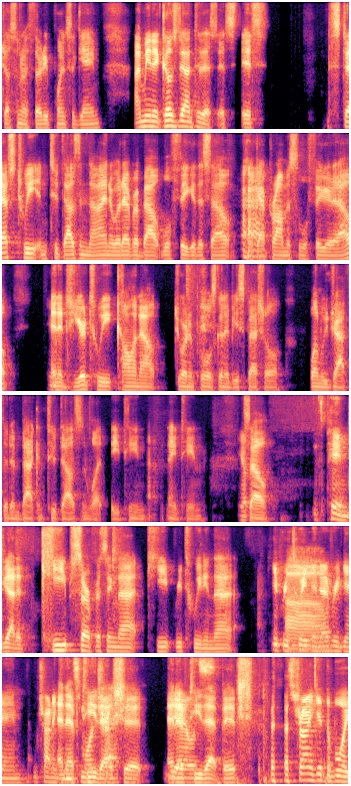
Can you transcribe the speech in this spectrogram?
just under 30 points a game. I mean, it goes down to this. It's it's Steph's tweet in 2009 or whatever about we'll figure this out. Like I promise we'll figure it out. Yep. And it's your tweet calling out Jordan Poole is going to be special when we drafted him back in 2000, what, 18, 19. Yep. So it's pinned. You got to keep surfacing that, keep retweeting that. I keep retweeting um, every game. I'm trying to get NFT that shit. Yeah, NFT that bitch. let's try and get the boy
